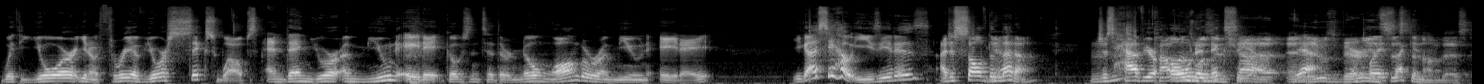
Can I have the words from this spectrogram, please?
with your, you know, three of your six whelps, and then your immune 8 8 goes into their no longer immune 8 8. You guys see how easy it is? I just solved the yeah. meta. Mm-hmm. Just have your Collins own was Onyxia. Chat, and yeah. he was very insistent on this.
